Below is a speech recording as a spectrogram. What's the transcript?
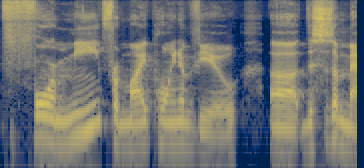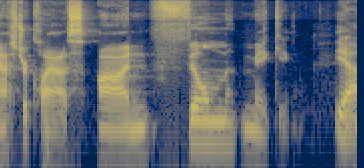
for me, from my point of view, uh, this is a masterclass on filmmaking. yeah,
